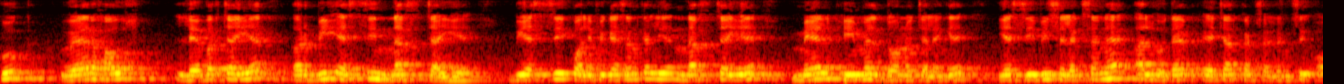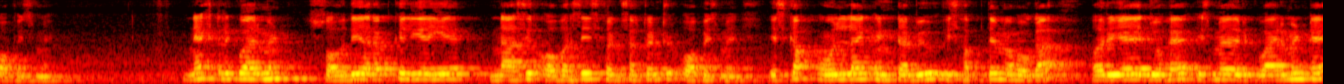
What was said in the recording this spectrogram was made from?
कुक वेयर हाउस लेबर चाहिए और बीएससी नर्स चाहिए। बीएससी क्वालिफिकेशन के लिए नर्स चाहिए मेल फीमेल दोनों चलेंगे। ये सीबी सिलेक्शन है, Al Hudaib HR consultancy office में। नेक्स्ट रिक्वायरमेंट सऊदी अरब के लिए ये नासिर ओवरसीज कंसल्टेंट ऑफ़िस में। इसका ऑनलाइन इंटरव्यू इस हफ़्ते में होगा और ये जो है, इसमें रिक्वायरमेंट है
